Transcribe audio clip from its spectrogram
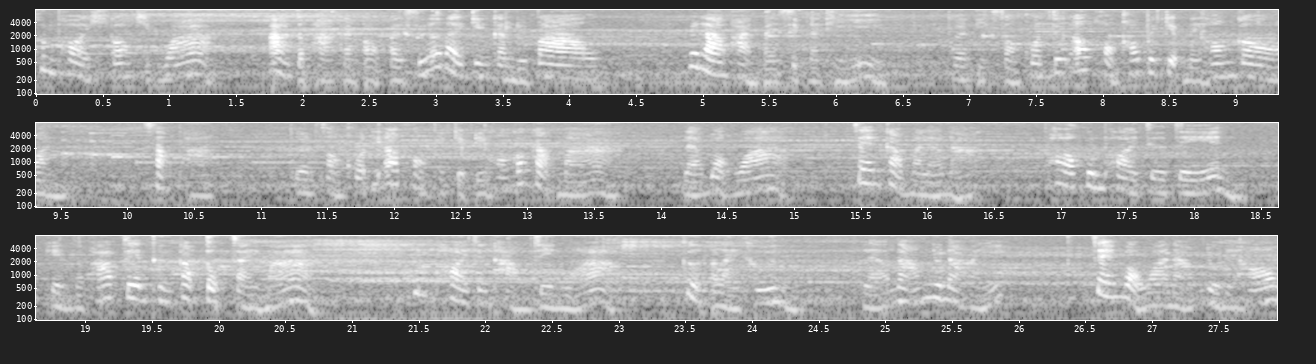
คุณพลอยก็คิดว่าอาจจะพากันออกไปซื้ออะไรกินกันหรือเปล่า เวลาผ่านไปสิบนาที เพื่อนอีกสองคนจึงเอาของเข้าไปเก็บในห้องก่อน สักพัก เพื่อนสองคนที่เอาของไปเก็บในห้องก็กลับมา แล้วบอกว่า เจนกลับมาแล้วนะ พอคุณพลอยเจอเจน เห็นสภาพเจนถึงกับตกใจมาก คุณพลอยจึงถามเจนว่า เกิดอะไรขึ้น แล้วน้ำอยู่ไหน เจนบอกว่าน้ำอยู่ในห้อง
